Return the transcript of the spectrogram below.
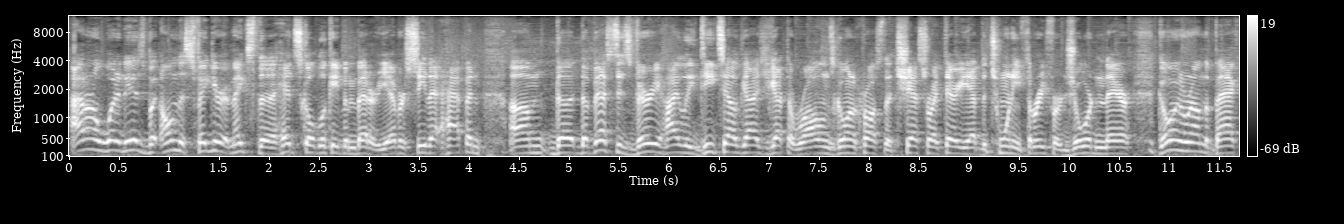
I don't know what it is, but on this figure, it makes the head sculpt look even better. You ever see that happen? Um, the, the vest is very highly detailed, guys. You got the Rollins going across the chest right there. You have the 23 for Jordan there. Going around the back,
